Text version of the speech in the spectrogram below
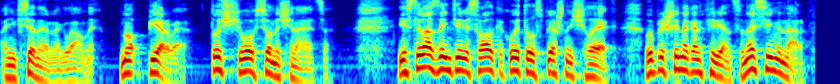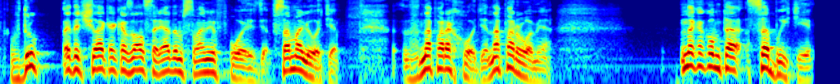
они все, наверное, главные. Но первое, то, с чего все начинается – если вас заинтересовал какой-то успешный человек, вы пришли на конференцию, на семинар, вдруг этот человек оказался рядом с вами в поезде, в самолете, на пароходе, на пароме, на каком-то событии,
